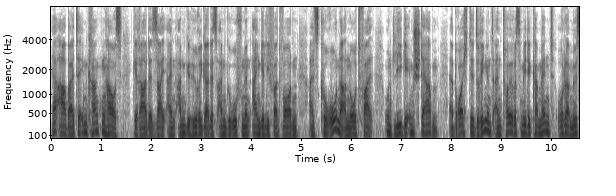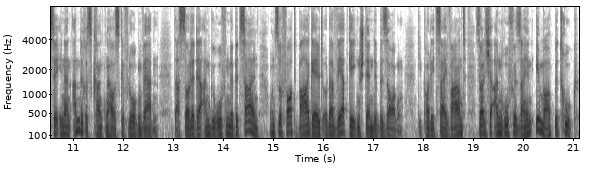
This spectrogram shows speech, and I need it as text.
er arbeite im Krankenhaus. Gerade sei ein Angehöriger des Angerufenen eingeliefert worden als Corona-Notfall und liege im Sterben. Er bräuchte dringend ein teures Medikament oder müsse in in ein anderes Krankenhaus geflogen werden. Das solle der Angerufene bezahlen und sofort Bargeld oder Wertgegenstände besorgen. Die Polizei warnt, solche Anrufe seien immer Betrug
